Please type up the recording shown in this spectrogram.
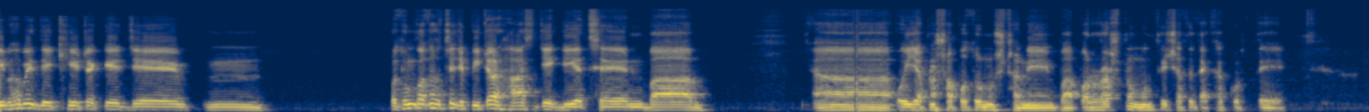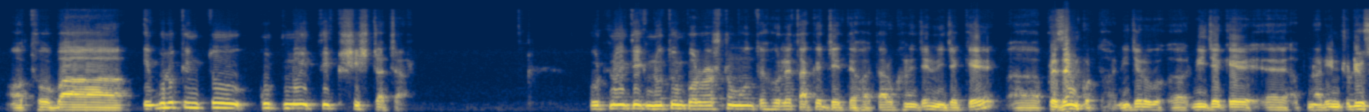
এভাবে দেখি এটাকে যে প্রথম কথা হচ্ছে যে পিটার হাস যে গিয়েছেন বা ওই যে আপনার শপথ অনুষ্ঠানে বা পররাষ্ট্রমন্ত্রীর সাথে দেখা করতে অথবা এগুলো কিন্তু কূটনৈতিক শিষ্টাচার। কূটনৈতিক নতুন পররাষ্ট্রমন্ত্রী হলে তাকে যেতে হয়, তার ওখানে যে নিজেকে প্রেজেন্ট করতে হয়, নিজের নিজেকে আপনার ইন্ট্রোডিউস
